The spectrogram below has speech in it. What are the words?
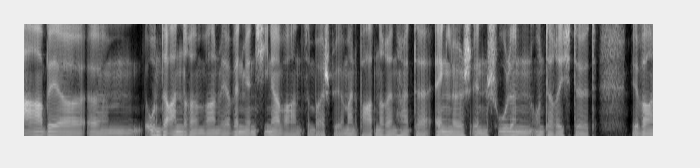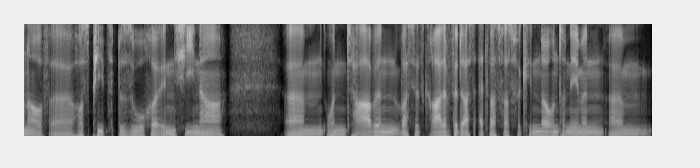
Aber ähm, unter anderem waren wir, wenn wir in China waren zum Beispiel, meine Partnerin hat äh, Englisch in Schulen unterrichtet. Wir waren auf äh, Hospizbesuche in China ähm, und haben, was jetzt gerade für das etwas, was für Kinderunternehmen ähm,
